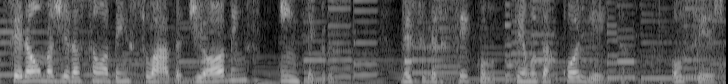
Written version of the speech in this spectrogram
serão uma geração abençoada de homens íntegros. Nesse versículo temos a colheita, ou seja,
